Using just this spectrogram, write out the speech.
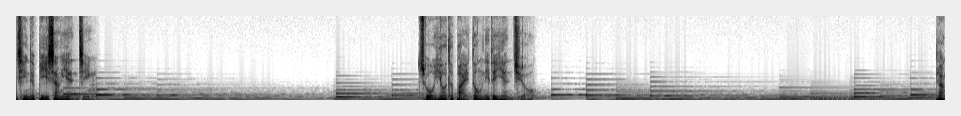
轻的闭上眼睛，左右的摆动你的眼球，让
